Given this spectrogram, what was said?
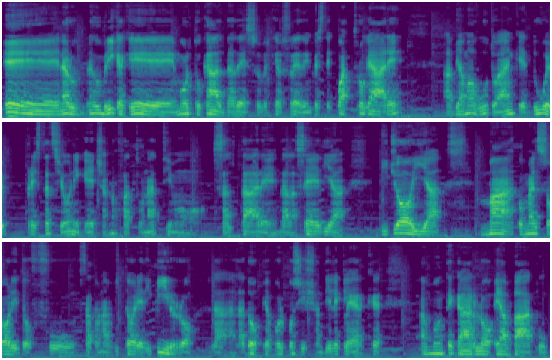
è una, rubrica che è molto calda adesso perché Alfredo in queste quattro gare abbiamo avuto anche due prestazioni che ci hanno fatto un attimo saltare dalla sedia di gioia ma come al solito fu stata una vittoria di Pirro la, la doppia pole position di Leclerc a Monte Carlo e a Baku.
